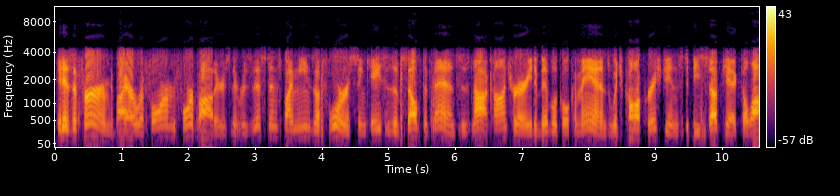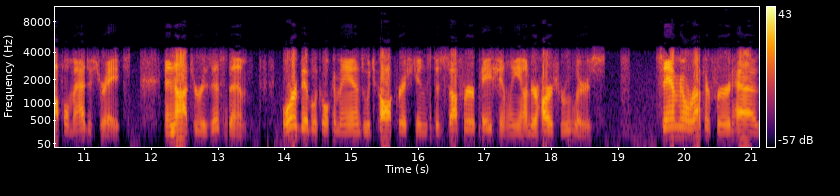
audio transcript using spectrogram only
It is affirmed by our Reformed forefathers that resistance by means of force in cases of self defense is not contrary to biblical commands which call Christians to be subject to lawful magistrates and not to resist them or biblical commands which call Christians to suffer patiently under harsh rulers. Samuel Rutherford has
